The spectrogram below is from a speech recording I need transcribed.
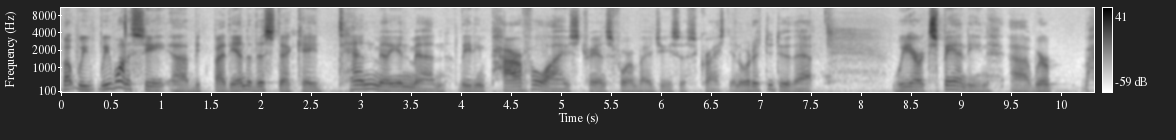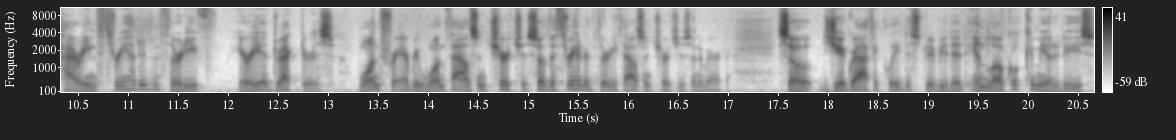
But we, we want to see, uh, be, by the end of this decade, 10 million men leading powerful lives transformed by Jesus Christ. In order to do that, we are expanding. Uh, we're hiring 330 area directors, one for every 1,000 churches. So the 330,000 churches in America. So geographically distributed in local communities,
